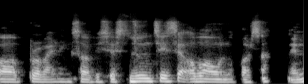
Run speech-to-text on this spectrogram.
providing services जुन चिज चाहिँ अब आउनुपर्छ होइन?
